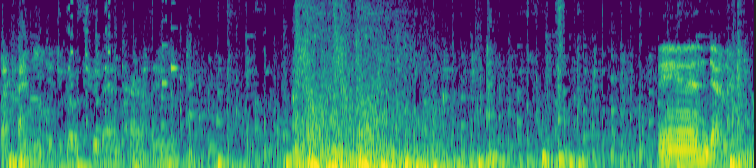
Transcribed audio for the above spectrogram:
Like I needed to go through the entire thing. And down again.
